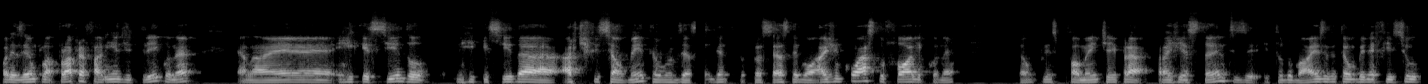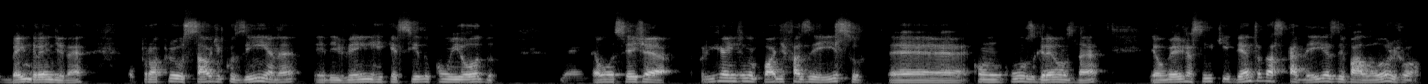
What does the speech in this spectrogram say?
por exemplo, a própria farinha de trigo, né? Ela é enriquecido enriquecida artificialmente, vamos dizer assim, dentro do processo de moagem com ácido fólico, né? Então, principalmente aí para gestantes e, e, tudo mais, ele tem um benefício bem grande, né? O próprio sal de cozinha, né? Ele vem enriquecido com iodo. Né? Então, ou seja, por que a gente não pode fazer isso é, com, com os grãos, né? Eu vejo assim que dentro das cadeias de valor, João,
